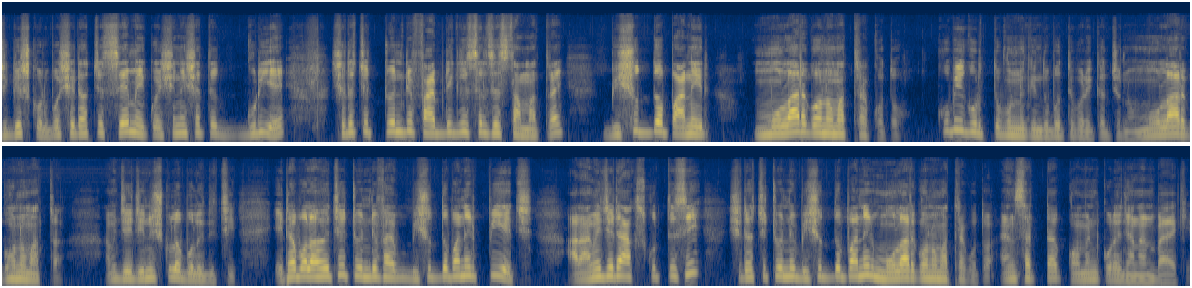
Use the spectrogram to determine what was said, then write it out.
জিজ্ঞেস করব, সেটা হচ্ছে সেম এই কোয়েশ্চেনের সাথে ঘুরিয়ে, সেটা হচ্ছে টোয়েন্টি ফাইভ ডিগ্রি সেলসিয়াস তাপমাত্রায় বিশুদ্ধ পানির মোলার ঘনমাত্রা কত? খুবই গুরুত্বপূর্ণ কিন্তু ভর্তি পরীক্ষার জন্য, মোলার ঘনমাত্রা। আমি যে জিনিসগুলো বলে দিচ্ছি, এটা বলা হয়েছে টোয়েন্টি ফাইভ বিশুদ্ধ পানির পিএইচ আর আমি যেটা আক্স করতেছি, সেটা হচ্ছে টোয়েন্টি বিশুদ্ধ পানির মোলার ঘনমাত্রা কত? অ্যান্সারটা কমেন্ট করে জানান বায়াকে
